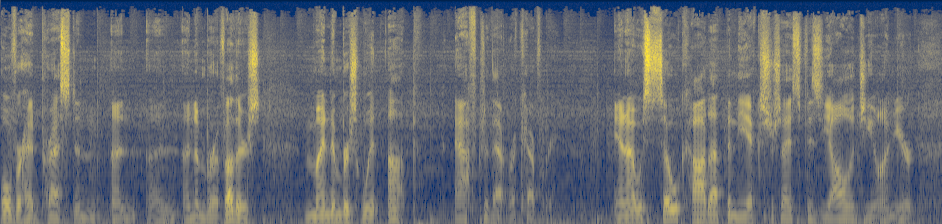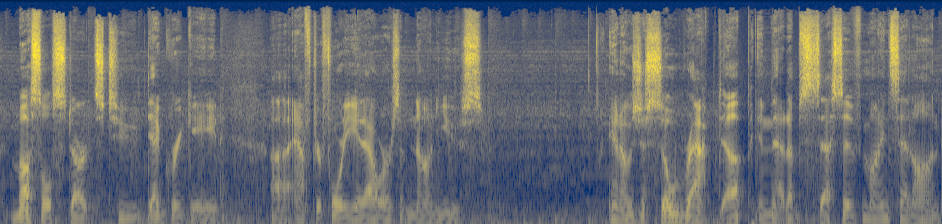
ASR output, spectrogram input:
overhead press, and, and, and a number of others, my numbers went up after that recovery. And I was so caught up in the exercise physiology on your muscle starts to degrade uh, after 48 hours of non use. And I was just so wrapped up in that obsessive mindset on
